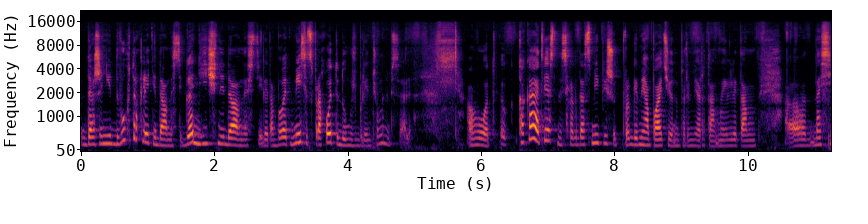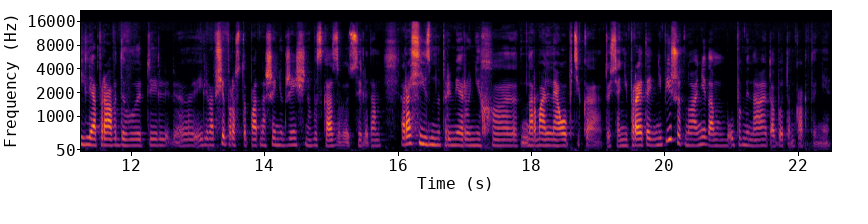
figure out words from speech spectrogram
даже не двух-трехлетней давности, годичной давности, или там бывает месяц проходит, и думаешь, блин, что мы написали. Вот. Какая ответственность, когда СМИ пишут про гомеопатию, например, там, или там э, насилие оправдывают, или, э, или вообще просто по отношению к женщинам высказываются, или там расизм, например, у них э, нормальная оптика. То есть они про это не пишут, но они там упоминают об этом как-то. Не...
